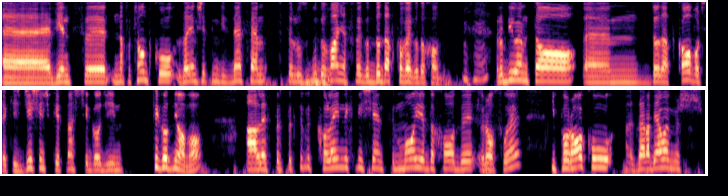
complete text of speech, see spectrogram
E, więc e, na początku zająłem się tym biznesem w celu zbudowania swojego dodatkowego dochodu. Mhm. Robiłem to em, dodatkowo, czy jakieś 10-15 godzin tygodniowo, ale z perspektywy kolejnych miesięcy moje dochody rosły i po roku zarabiałem już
